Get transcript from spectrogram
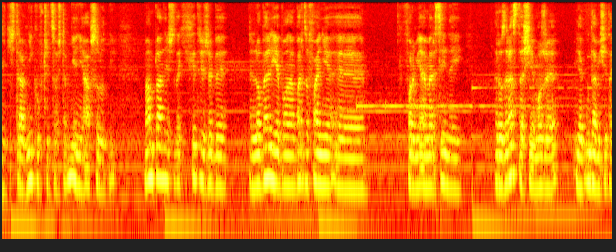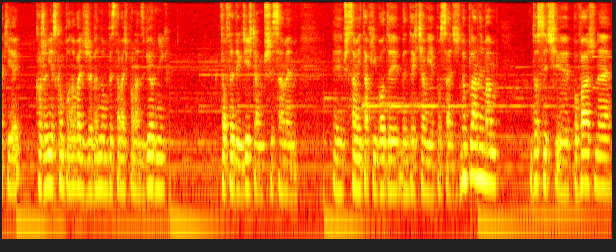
jakichś trawników czy coś tam. Nie, nie, absolutnie. Mam plan jeszcze taki chytry, żeby lobelię, bo ona bardzo fajnie e, w formie emersyjnej rozrasta się. Może jak uda mi się takie korzenie skomponować, że będą wystawać ponad zbiornik, to wtedy gdzieś tam przy samym y, przy samej tafli wody będę chciał je posadzić. No plany mam dosyć y, poważne.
